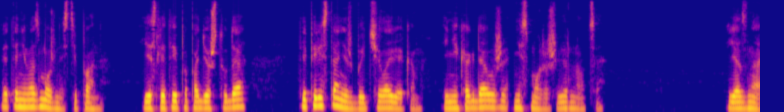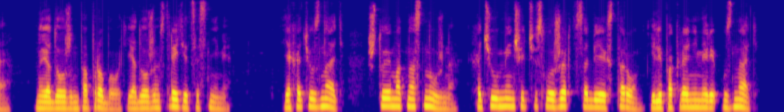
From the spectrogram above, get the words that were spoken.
Это невозможно, Степан. Если ты попадешь туда, ты перестанешь быть человеком и никогда уже не сможешь вернуться. Я знаю, но я должен попробовать, я должен встретиться с ними. Я хочу знать, что им от нас нужно, хочу уменьшить число жертв с обеих сторон, или, по крайней мере, узнать,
